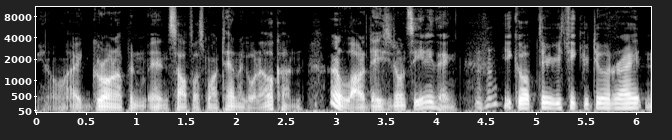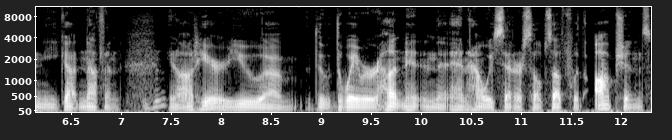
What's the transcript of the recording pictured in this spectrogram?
you know. I growing up in, in Southwest Montana, going elk hunting. There are a lot of days you don't see anything. You go up there, you think you're doing right, and you got nothing. You know, out here, you um, the the way we were hunting it and the, and how we set ourselves up with options,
